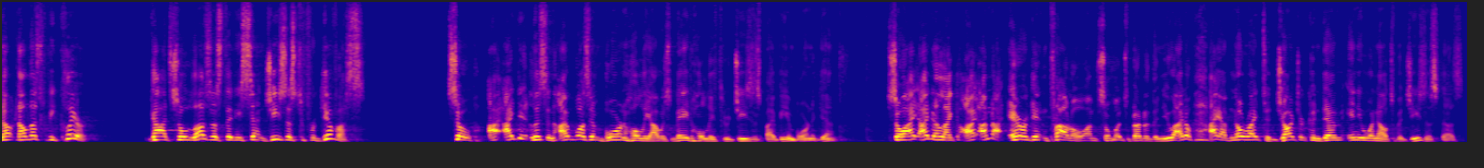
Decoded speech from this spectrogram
Now, now let's be clear. God so loves us that he sent Jesus to forgive us. So I, I did listen, I wasn't born holy, I was made holy through Jesus by being born again. So I, I didn't like, I, I'm not arrogant and proud, oh, I'm so much better than you. I don't, I have no right to judge or condemn anyone else, but Jesus does.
